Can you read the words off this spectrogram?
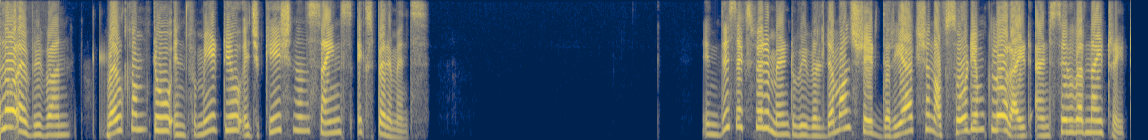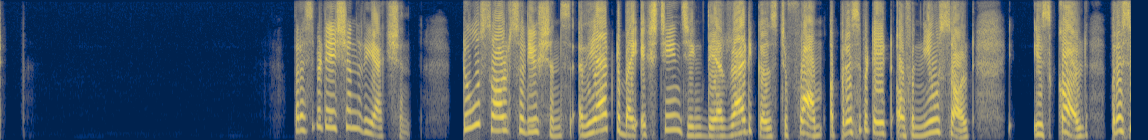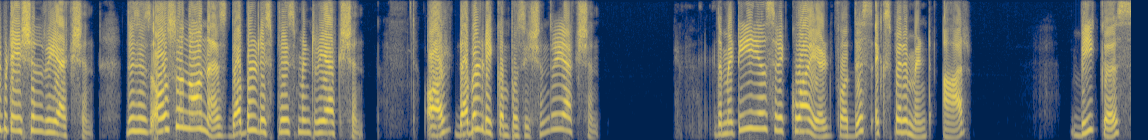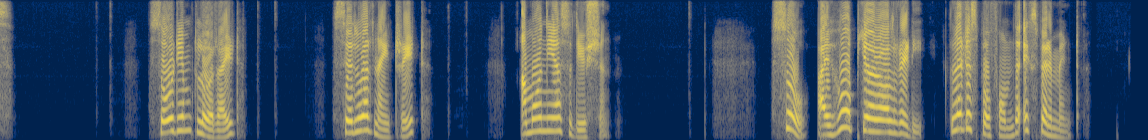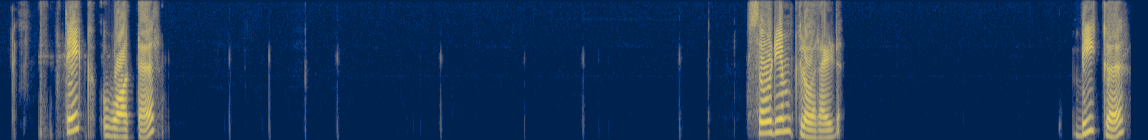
Hello everyone. Welcome to Informative Educational Science Experiments. In this experiment, we will demonstrate the reaction of sodium chloride and silver nitrate. Precipitation reaction. Two salt solutions react by exchanging their radicals to form a precipitate of a new salt is called precipitation reaction. This is also known as double displacement reaction or double decomposition reaction. The materials required for this experiment are beakers, sodium chloride, silver nitrate, ammonia solution. So, I hope you are all ready. Let us perform the experiment. Take water. Sodium chloride. Beaker.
